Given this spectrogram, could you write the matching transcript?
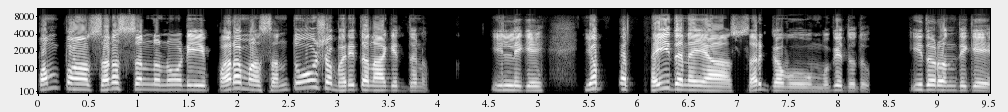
ಪಂಪ ಸರಸ್ಸನ್ನು ನೋಡಿ ಪರಮ ಸಂತೋಷ ಭರಿತನಾಗಿದ್ದನು ಇಲ್ಲಿಗೆ ಎಪ್ಪತ್ತೈದನೆಯ ಸರ್ಗವು ಮುಗಿದುದು. ಇದರೊಂದಿಗೆ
